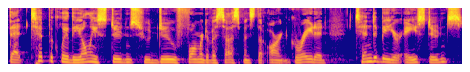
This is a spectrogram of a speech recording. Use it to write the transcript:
that typically the only students who do formative assessments that aren't graded tend to be your A students,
